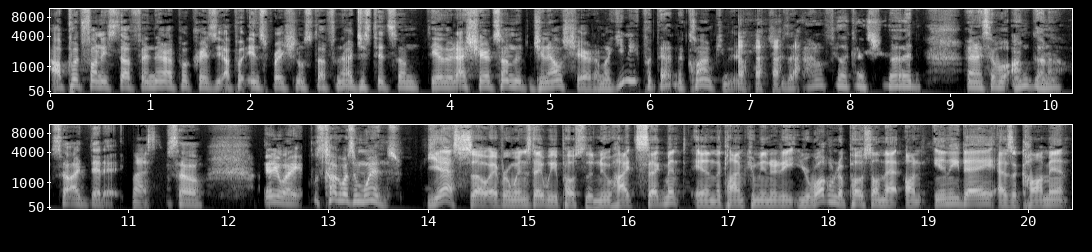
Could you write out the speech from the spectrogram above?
I'll put funny stuff in there. I put crazy, I put inspirational stuff in there. I just did some the other day. I shared something that Janelle shared. I'm like, you need to put that in the climb community. She's like, I don't feel like I should. And I said, well, I'm gonna. So I did it. Nice. So anyway, let's talk about some wins. Yes. So every Wednesday we post the New Heights segment in the Climb community. You're welcome to post on that on any day as a comment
